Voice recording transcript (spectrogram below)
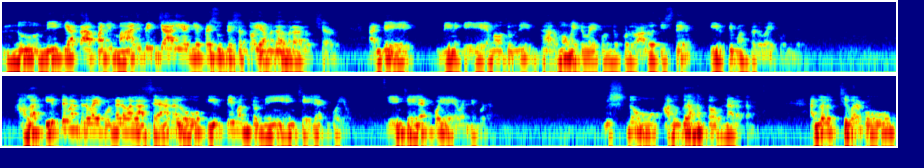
నువ్వు నీ చేత ఆ పని మానిపించాలి అని చెప్పేసి ఉద్దేశంతో యమధర్మరాజు వచ్చాడు. అంటే దీనికి ఏమవుతుంది? ధర్మం ఎటువైపు ఉంది ఇప్పుడు ఆలోచిస్తే కీర్తిమంతుడి వైపు ఉంది. అలా కీర్తిమంతుడి వైపు ఉండడం వల్ల ఆ సేనలో కీర్తిమంతుడిని ఏం చేయలేకపోయావు? ఏం చేయలేకపోయాయి అవన్నీ కూడా? విష్ణు అనుగ్రహంతో ఉన్నాడు అతను. అందువల్ల చివరకు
